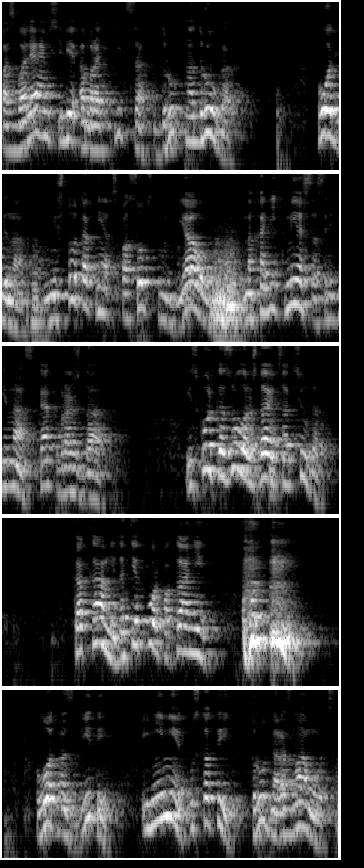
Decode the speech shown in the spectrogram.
позволяем себе обратиться друг на друга. Подлинно, ничто так не способствует дьяволу находить место среди нас, как вражда. И сколько зол рождается отсюда, как камни, до тех пор, пока они плотно сбиты и не имеют пустоты, трудно разламываться.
